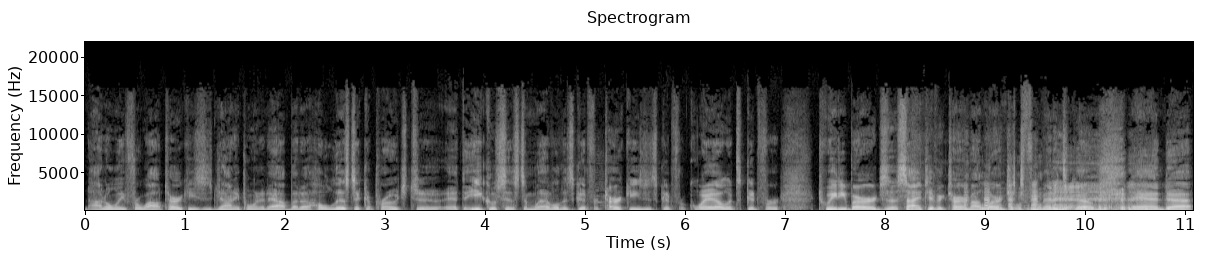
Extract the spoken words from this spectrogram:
not only for wild turkeys, as Johnny pointed out, but a holistic approach to at the ecosystem level that's good for turkeys, it's good for quail, it's good for Tweety birds, a scientific term I learned just a few minutes ago, and, uh,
